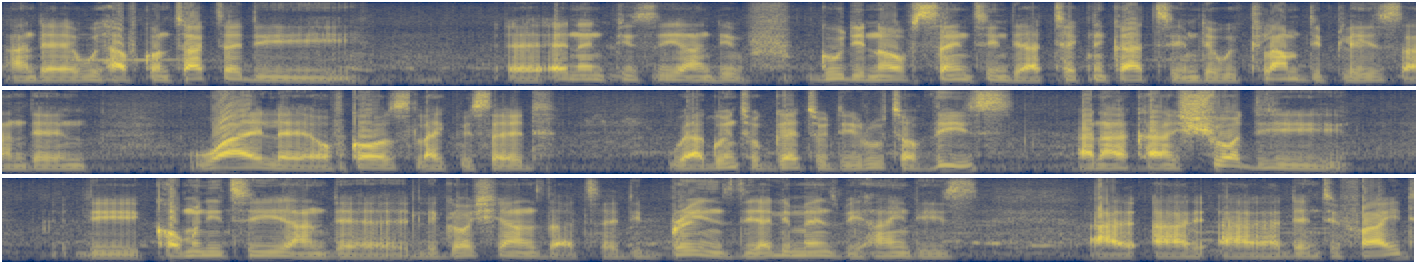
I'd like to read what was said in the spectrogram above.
and uh, we have contacted the uh, NNPC and they've good enough sent in their technical team. They will clamp the place, and then while uh, of course, like we said, we are going to get to the root of this, and I can assure the the community and the Lagosians that uh, the brains, the elements behind this, are, are, are identified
